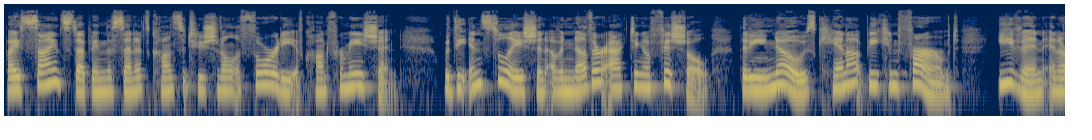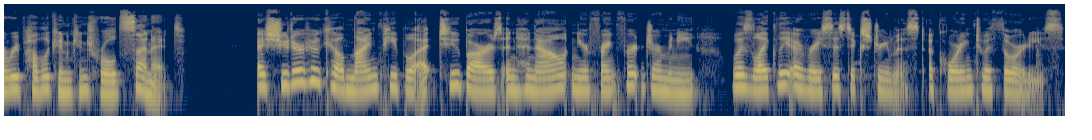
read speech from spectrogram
by sidestepping the Senate's constitutional authority of confirmation with the installation of another acting official that he knows cannot be confirmed even in a Republican controlled Senate. A shooter who killed nine people at two bars in Hanau near Frankfurt, Germany, was likely a racist extremist, according to authorities.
